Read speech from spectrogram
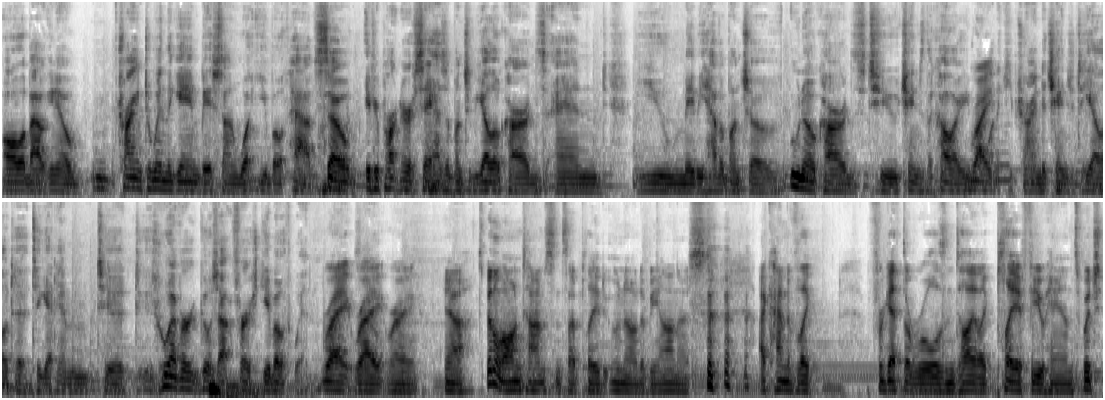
all about, you know, trying to win the game based on what you both have. So if your partner, say, has a bunch of yellow cards and you maybe have a bunch of Uno cards to change the color, you Right. want to keep trying to change it to yellow to, to get him to, to whoever goes out first, you both win. Right, right, right. Yeah, it's been a long time since I played Uno. To be honest, I kind of like forget the rules until I like play a few hands. Which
